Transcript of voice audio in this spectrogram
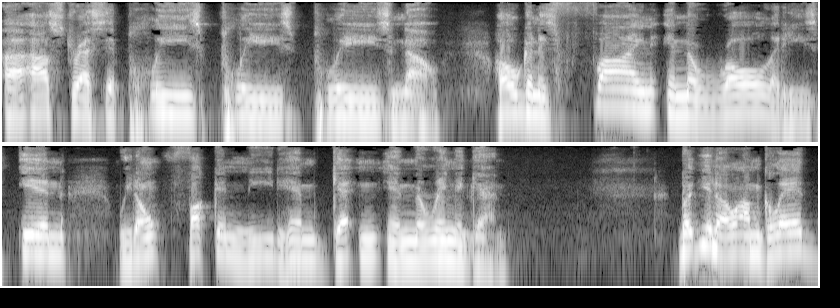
Uh, I'll stress it. Please, please, please, no. Hogan is fine in the role that he's in. We don't fucking need him getting in the ring again. But, you know, I'm glad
